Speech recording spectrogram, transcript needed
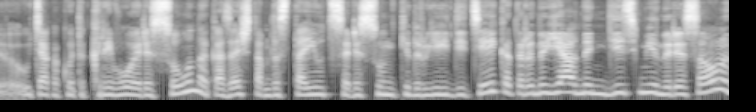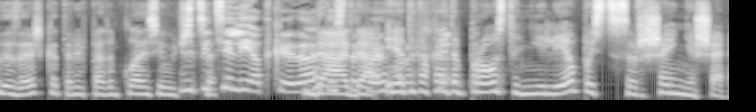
у тебя какой-то кривой рисунок, а значит, там достаются рисунки других детей, которые, ну, явно не детьми нарисованы, знаешь, которые в пятом классе учатся. Не пятилеткой, да? Да, да. И это какая-то просто нелепость совершеннейшая.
